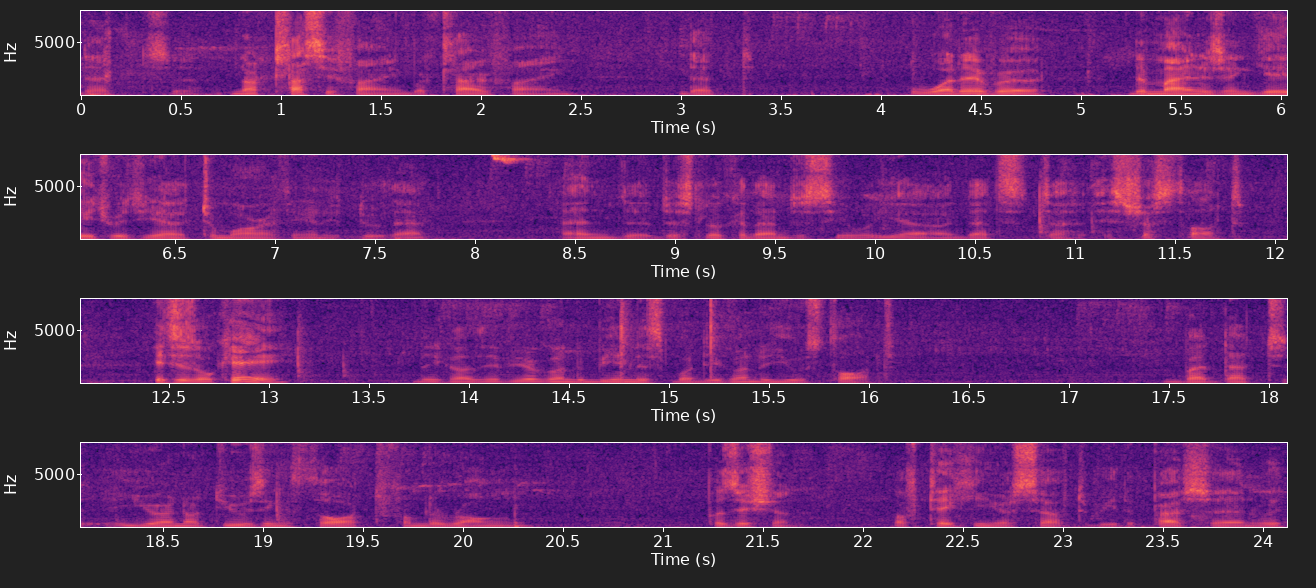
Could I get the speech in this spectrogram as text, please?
that, uh, not classifying, but clarifying that whatever the mind is engaged with, yeah, tomorrow I think I need to do that. And uh, just look at that and just see, well, yeah, that's just, it's just thought. It is okay, because if you're going to be in this body, you're going to use thought. But that you are not using thought from the wrong position of taking yourself to be the person who-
